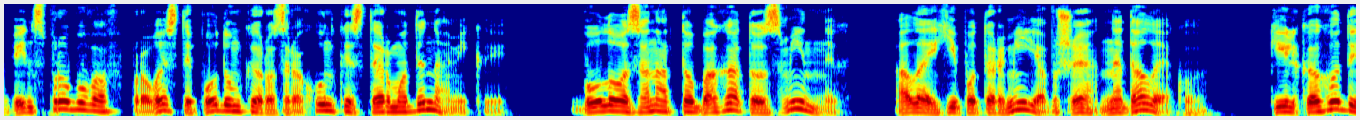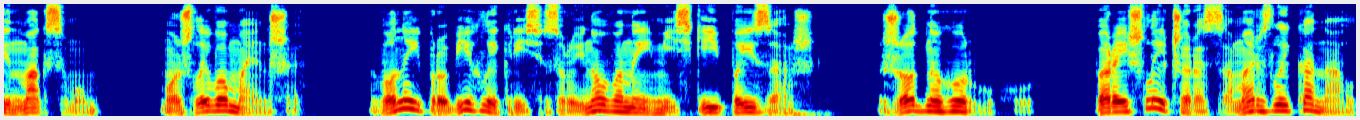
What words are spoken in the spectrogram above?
Він спробував провести подумки розрахунки з термодинаміки. Було занадто багато змінних, але гіпотермія вже недалеко, кілька годин максимум, можливо, менше. Вони й пробігли крізь зруйнований міський пейзаж, жодного руху, перейшли через замерзлий канал,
